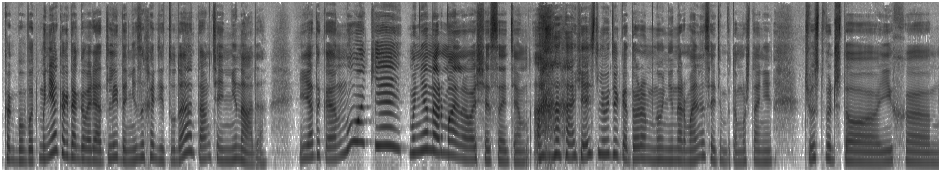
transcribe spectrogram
как бы вот мне, когда говорят, Лида, не заходи туда, там тебе не надо. И я такая, ну окей, мне нормально вообще с этим. А есть люди, которым ну ненормально с этим, потому что они чувствуют, что их э,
